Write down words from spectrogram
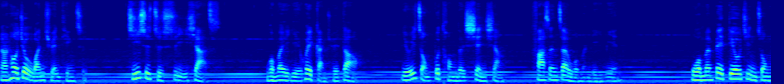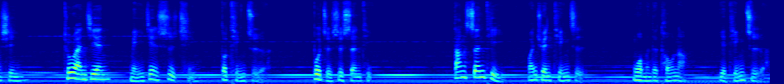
然后就完全停止。即使只是一下子，我们也会感觉到有一种不同的现象发生在我们里面。我们被丢进中心，突然间每一件事情都停止了，不只是身体。当身体完全停止，我们的头脑也停止了。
